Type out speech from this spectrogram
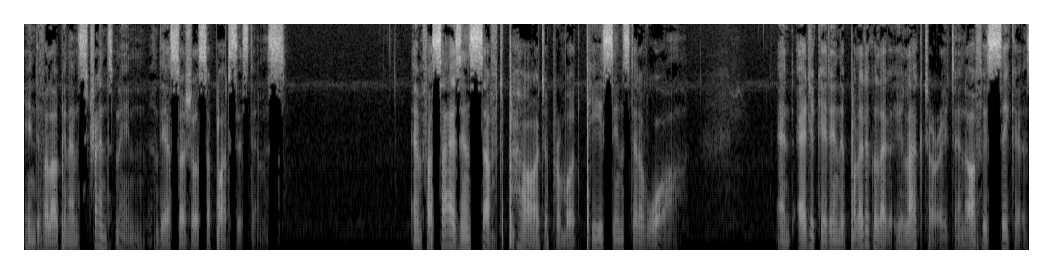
in developing and strengthening their social support systems. Emphasizing soft power to promote peace instead of war, and educating the political electorate and office seekers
